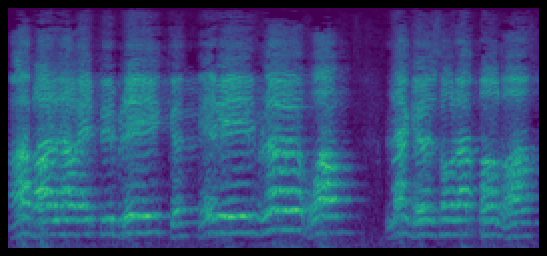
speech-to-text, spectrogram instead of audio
à bas la République, et vive le roi, la gueuse on la pendra,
